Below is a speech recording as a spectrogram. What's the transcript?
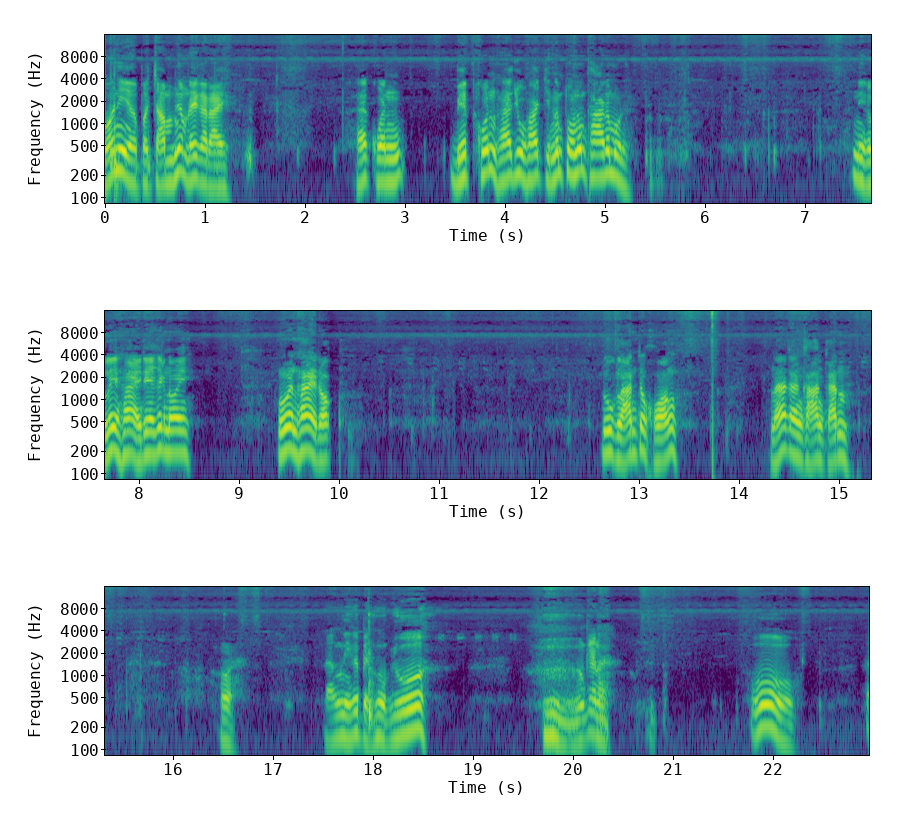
หัวนี่ประจำยังไงก็ได้หากวนเบ็ดค้นหาอยู่หากินน้ำทงน้ำทาน้ำหมันนี่ก็เลยหายได้จักหน่อยมันหายดอก ลูกหลานเจ้าของนะกลางๆกันหลังนี้ก็เป็นหูบอยู่หืมกันนะโอ้ไอ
